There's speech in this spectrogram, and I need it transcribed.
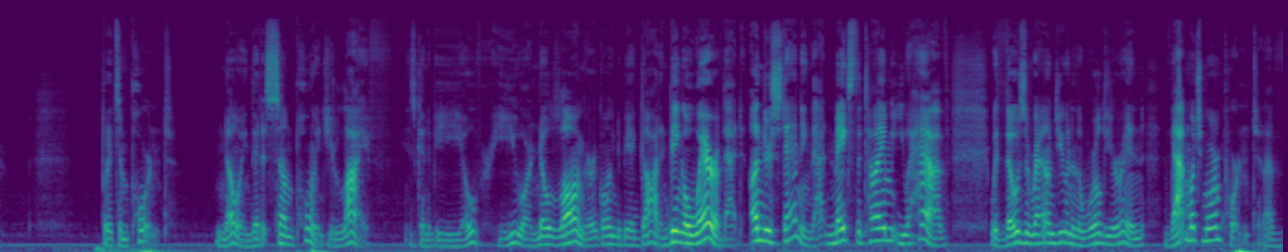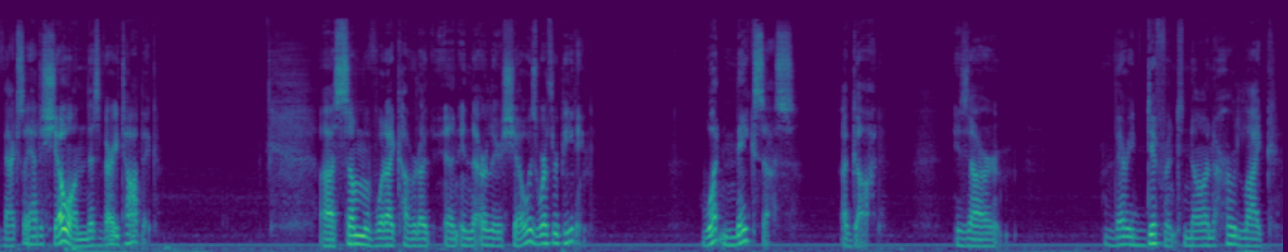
But it's important knowing that at some point your life is going to be over. You are no longer going to be a God. And being aware of that, understanding that, makes the time you have with those around you and in the world you're in that much more important. And I've actually had a show on this very topic. Uh, some of what I covered in, in the earlier show is worth repeating. What makes us a God is our very different, non herd like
